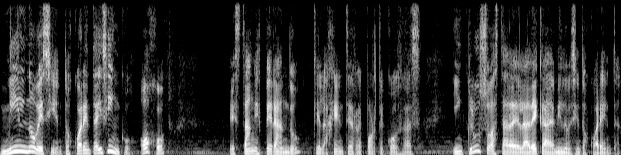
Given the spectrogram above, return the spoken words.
1945. Ojo, están esperando que la gente reporte cosas incluso hasta de la década de 1940.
